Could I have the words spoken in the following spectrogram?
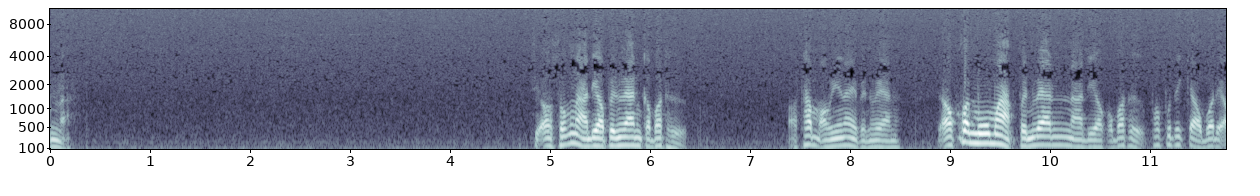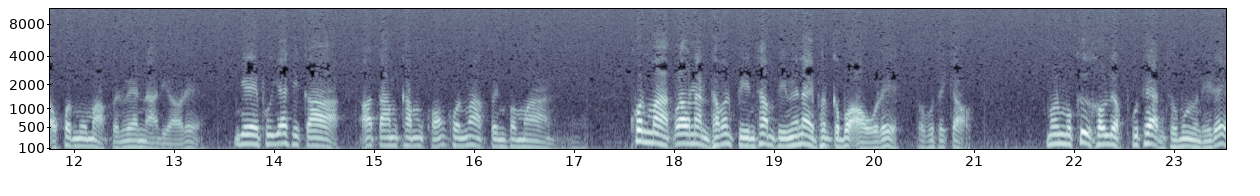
นน่ะที่เอาสงหนาเดียวเป็นแวนกับบัถือเอาถ้ำเอาวินัยเป็นแวน เอาคนมูมากเป็นแว่นนาเดียวกับบัถือพระพุทธเจ้าบ่ได้เอาคนมูมากเป็นแว่นนาเดียวได้เย่ผู้ยสิกา เอาตามคำของคนมากเป็นประมาณ คนมากเล่านั่นทำมันปีนถ้ำปีนวินัยเพิ่นกระบเอาเด้พระพุทธเจ้า มันมันคือเขาเลือกผู้แทนสมือนี่ได้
